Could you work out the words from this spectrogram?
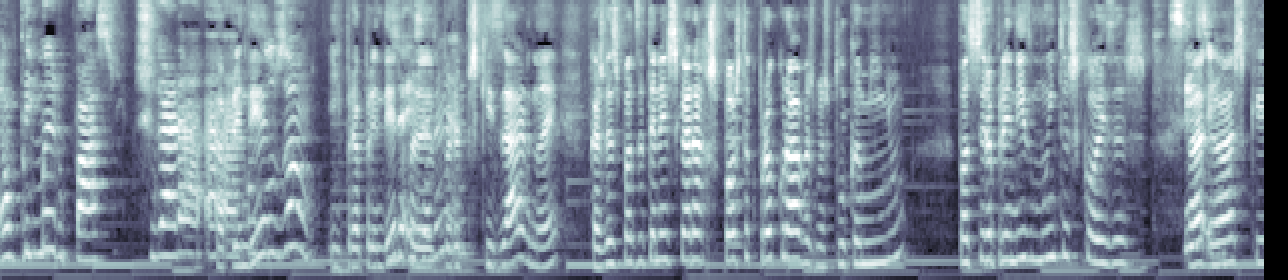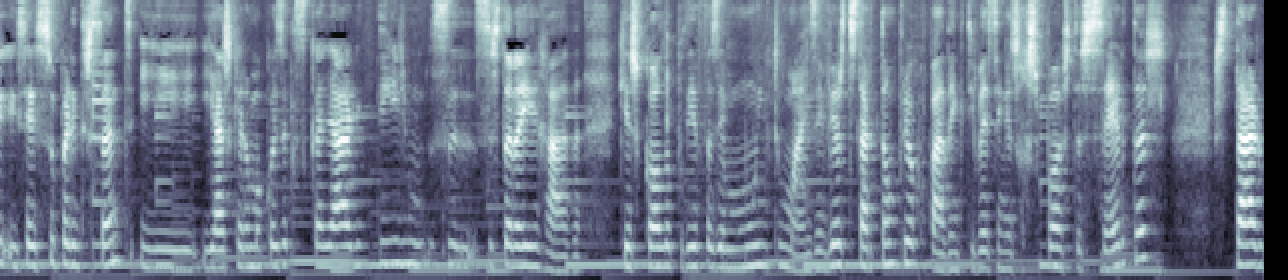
É um primeiro passo de chegar à, à- Para à aprender. conclusão. E para aprender, para, para pesquisar, não é? Porque às vezes podes até nem chegar à resposta que procuravas, mas pelo caminho podes ter aprendido muitas coisas. Sim, Ah, sim. Eu acho que isso é super interessante e, e acho que era uma coisa que se calhar diz-me se, se estarei errada, que a escola podia fazer muito mais, em vez de estar tão preocupada em que tivessem as respostas certas, estar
